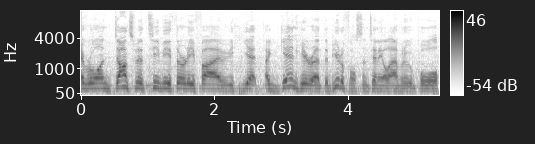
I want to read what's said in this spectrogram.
everyone, Don Smith TV 35 yet again here at the beautiful Centennial Avenue Pool.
